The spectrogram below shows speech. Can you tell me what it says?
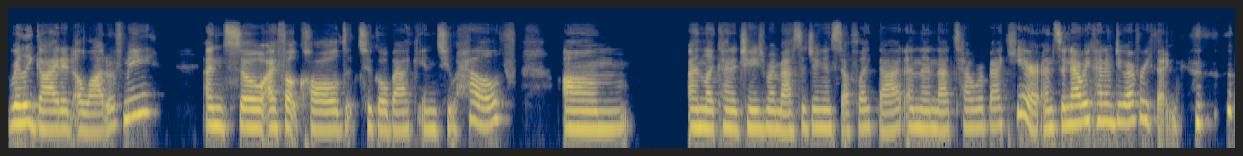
really guided a lot of me. And so i felt called to go back into health um, and like kind of change my messaging and stuff like that. And then that's how we're back here. And so now we kind of do everything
